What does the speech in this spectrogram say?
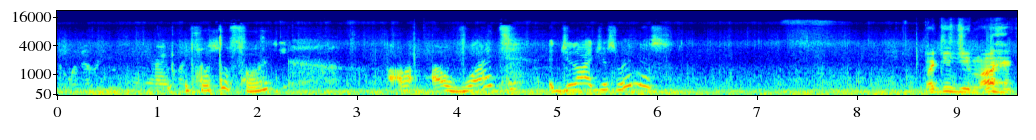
And whenever you I like What the fuck? Uh, uh, what? Did I just witness? What did you mark?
